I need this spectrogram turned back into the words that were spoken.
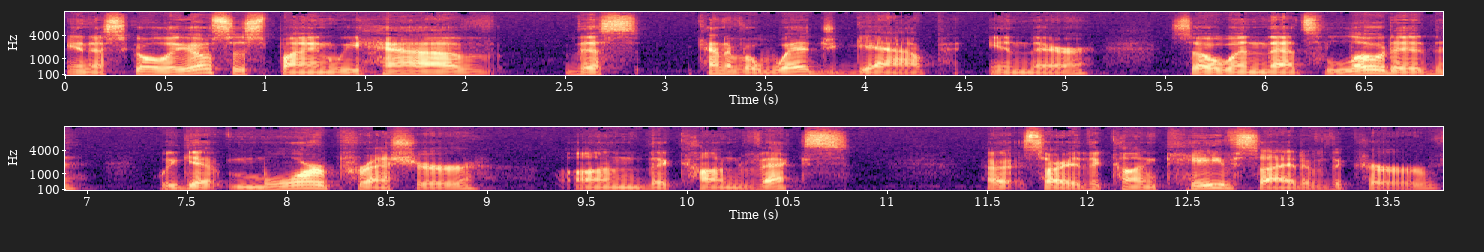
In a scoliosis spine, we have this kind of a wedge gap in there. So when that's loaded, we get more pressure on the convex, uh, sorry, the concave side of the curve.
